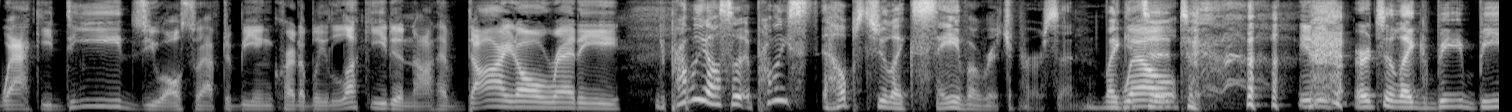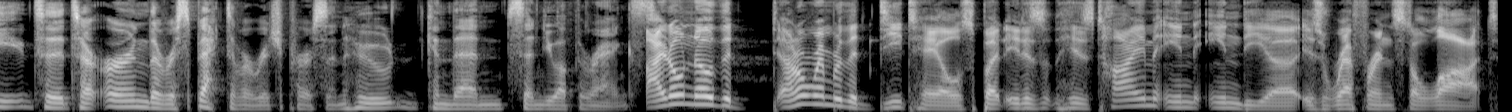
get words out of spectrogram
wacky deeds. You also have to be incredibly lucky to not have died already. You probably also it probably helps to like save a rich person, like Well, to, to it is- or to like be be to to earn the respect of a rich person who can then send you up the ranks. I don't know the I don't remember the details, but it is his time in India is referenced a lot,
